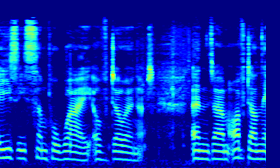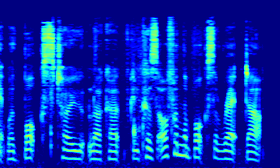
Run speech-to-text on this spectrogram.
easy, simple way of doing it. And um, I've done that with books too, like a, uh, because often the books are wrapped up,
